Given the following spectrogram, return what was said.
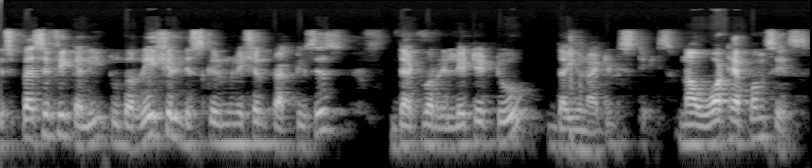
Specifically to the racial discrimination practices that were related to the United States. Now what happens is,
